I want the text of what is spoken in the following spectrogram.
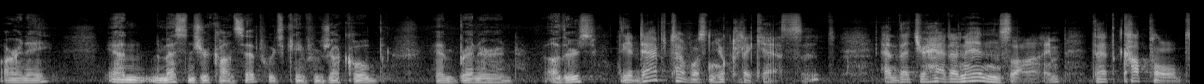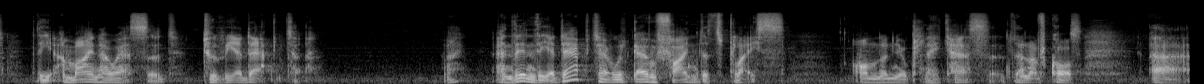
RNA, and the messenger concept, which came from Jacob and Brenner and others. The adapter was nucleic acid, and that you had an enzyme that coupled the amino acid to the adapter. And then the adapter would go and find its place on the nucleic acid. And of course, uh,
